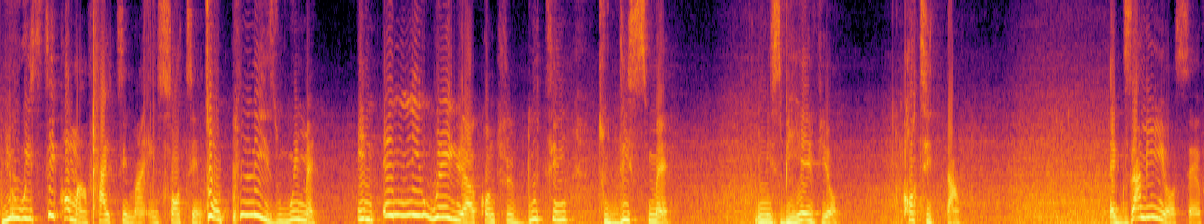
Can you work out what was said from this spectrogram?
you will still come and fight him and insult him. So, please, women, in any way you are contributing to this man misbehavior, cut it down. Examine yourself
